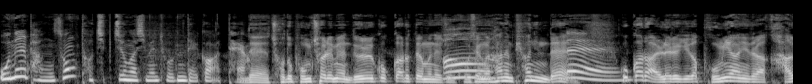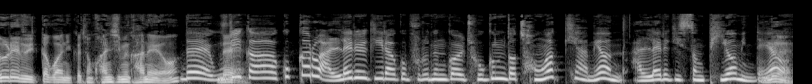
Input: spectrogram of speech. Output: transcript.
오늘 방송 더 집중하시면 도움 될 것 같아요. 네, 저도 봄철이면 늘 꽃가루 때문에 좀 어, 고생을 하는 편인데 네. 꽃가루 알레르기가 봄이 아니라 가을에도 있다고 하니까 좀 관심이 가네요. 네, 네. 우리가 네. 꽃가루 알레르기라고 부르는 걸 조금 더 정확히 하면 알레르기성 비염인데요. 네.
